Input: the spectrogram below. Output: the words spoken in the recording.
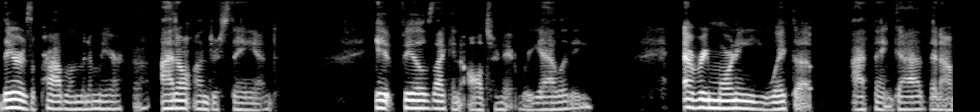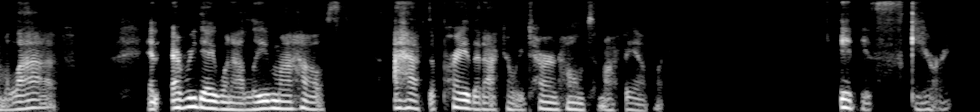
There is a problem in America. I don't understand. It feels like an alternate reality. Every morning you wake up, I thank God that I'm alive. And every day when I leave my house, I have to pray that I can return home to my family it is scary.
